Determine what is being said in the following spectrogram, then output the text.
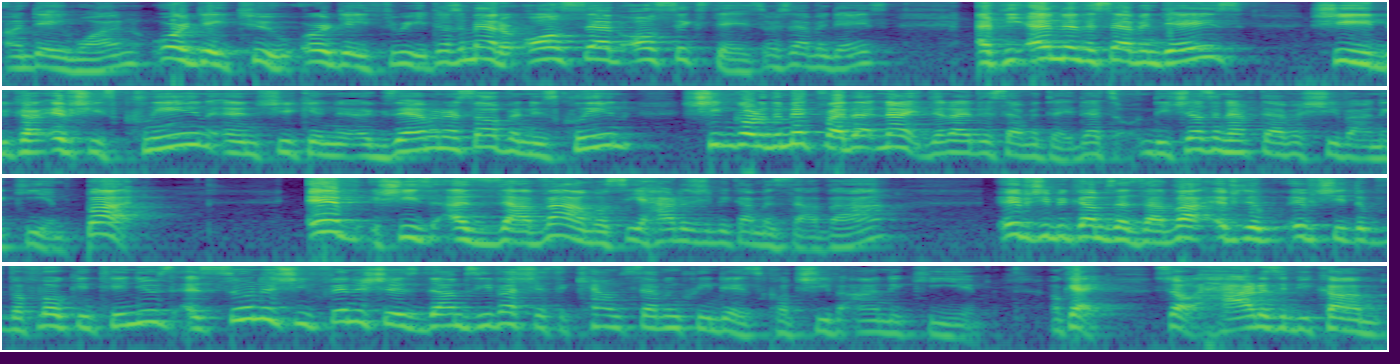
on day one, or day two, or day three. It doesn't matter. All seven, all six days or seven days. At the end of the seven days, she because if she's clean and she can examine herself and is clean, she can go to the mikvah that night, the the seventh day. That's she doesn't have to have a shiva and a kiyim. But if she's a zava, we'll see how does she become a zava. If she becomes a zava, if the, if she the, the, flow continues, as soon as she finishes dam ziva, she has to count seven clean days. It's called shiva and kiyim. Okay, so how does it become?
